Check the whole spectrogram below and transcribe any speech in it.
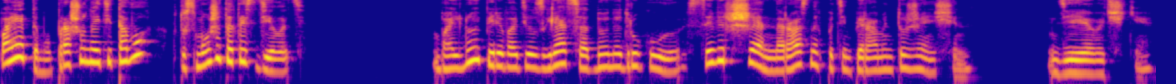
Поэтому прошу найти того, кто сможет это сделать. Больной переводил взгляд с одной на другую, совершенно разных по темпераменту женщин. «Девочки,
